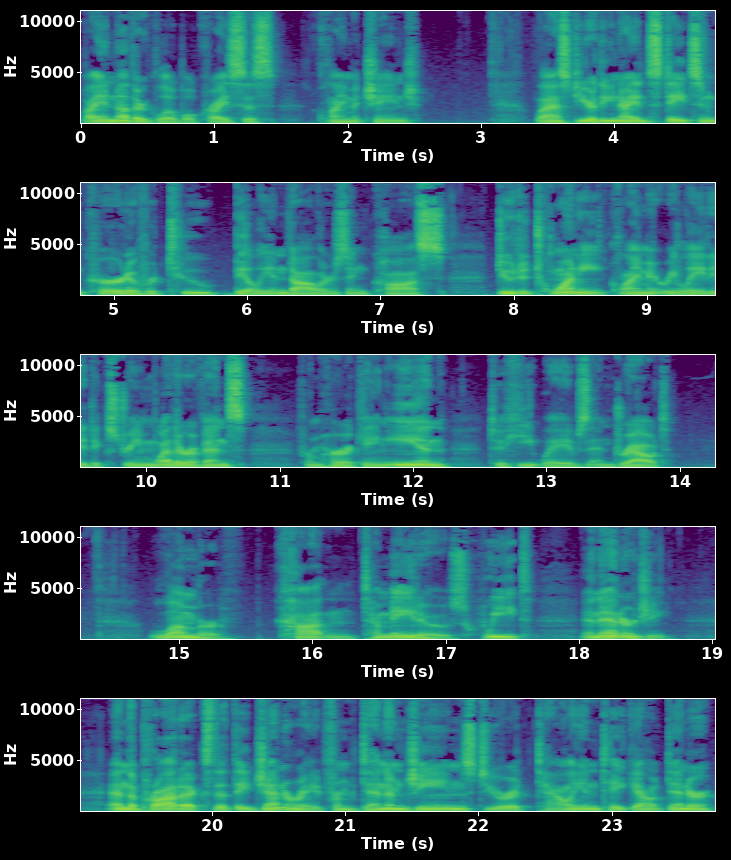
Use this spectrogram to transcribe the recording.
by another global crisis climate change. Last year, the United States incurred over $2 billion in costs due to 20 climate related extreme weather events, from Hurricane Ian to heat waves and drought. Lumber, cotton, tomatoes, wheat, and energy, and the products that they generate, from denim jeans to your Italian takeout dinner,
